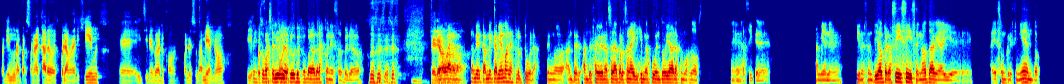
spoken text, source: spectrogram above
poniendo una persona a cargo de Escuela de Madrid Gym, eh, y tiene que ver con, con eso también, ¿no? Y después somos el único club que fue para atrás con eso, pero, pero, pero bueno, no, también cambi- cambiamos la estructura. Tengo, antes, antes había una sola persona dirigiendo juventud y ahora somos dos. Eh, así que también eh, tiene sentido, pero sí, sí, se nota que hay, eh, es un crecimiento.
